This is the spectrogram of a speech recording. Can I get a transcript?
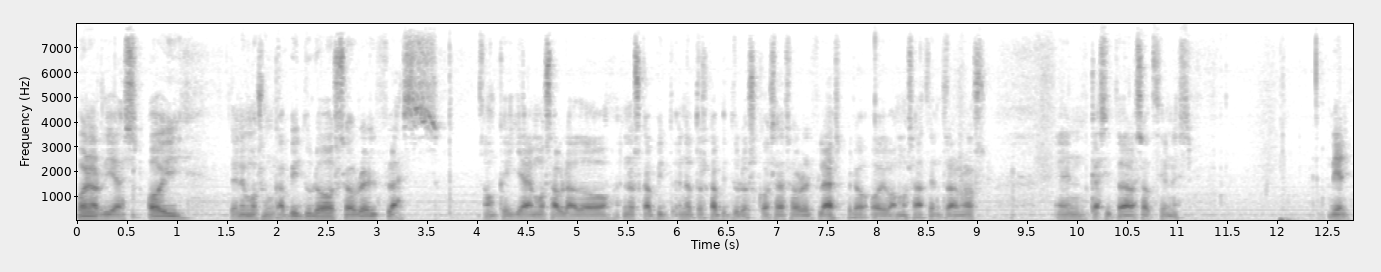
Buenos días, hoy tenemos un capítulo sobre el flash, aunque ya hemos hablado en, los en otros capítulos cosas sobre el flash, pero hoy vamos a centrarnos en casi todas las opciones. Bien,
